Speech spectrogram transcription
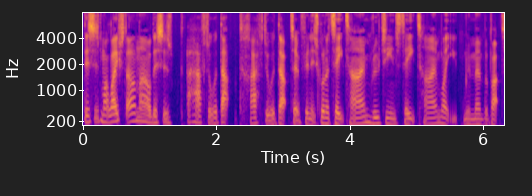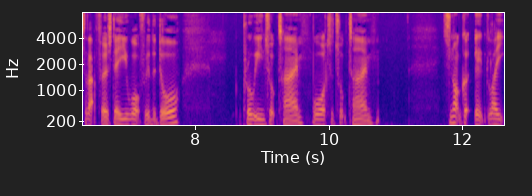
this is my lifestyle now. This is I have to adapt. I have to adapt everything. It's going to take time. Routines take time. Like you remember back to that first day you walked through the door protein took time, water took time. It's not good. It, like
